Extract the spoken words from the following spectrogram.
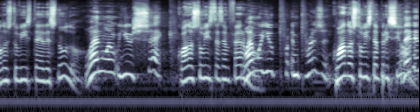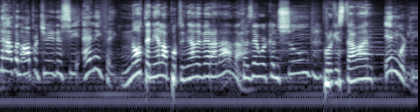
¿Cuándo estuviste desnudo? When were you sick? ¿Cuándo estuviste enfermo? When were you in prison? ¿Cuándo estuviste en prisión? They didn't have an opportunity to see anything No tenían la oportunidad de ver a nada because they were consumed porque estaban inwardly.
